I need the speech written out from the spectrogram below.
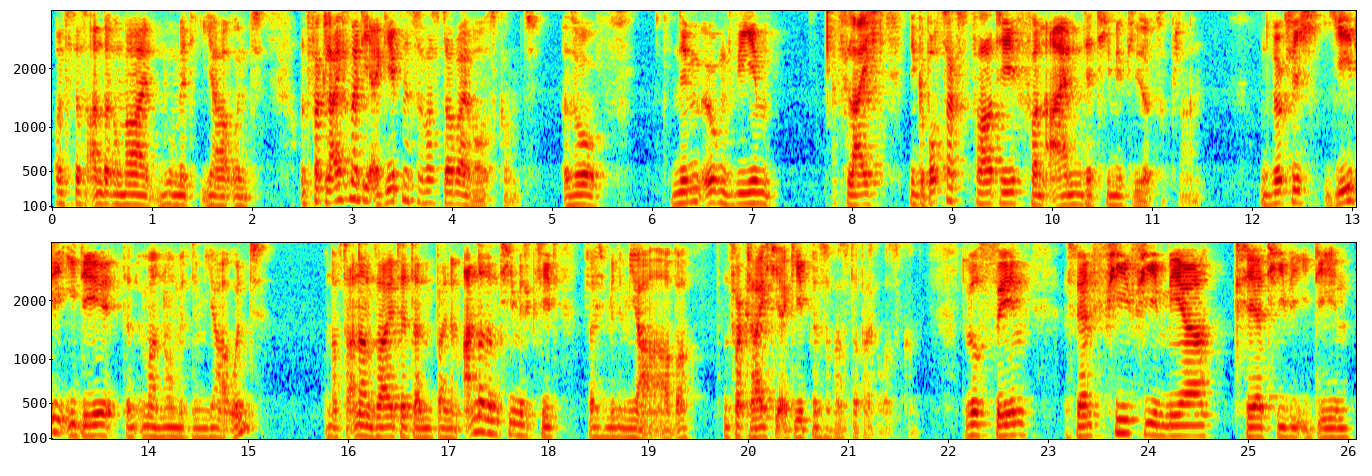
und das andere Mal nur mit Ja und. Und vergleich mal die Ergebnisse, was dabei rauskommt. Also nimm irgendwie vielleicht eine Geburtstagsparty von einem der Teammitglieder zu planen. Und wirklich jede Idee dann immer nur mit einem Ja und. Und auf der anderen Seite dann bei einem anderen Teammitglied vielleicht mit einem Ja, aber. Und vergleich die Ergebnisse, was dabei rauskommt. Du wirst sehen, es werden viel, viel mehr kreative Ideen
